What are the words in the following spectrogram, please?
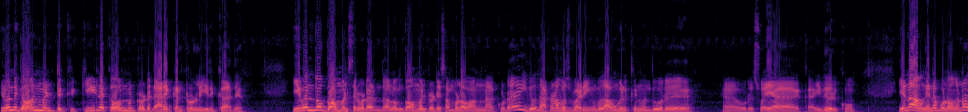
இது வந்து கவர்மெண்ட்டுக்கு கீழே கவர்மெண்ட்டோட டைரக்ட் கண்ட்ரோலில் இருக்காது. ஈவன் தோ கவர்மெண்ட் சர்வடாக இருந்தாலும் கவர்மெண்ட்டோடைய சம்பளம் வாங்கினா கூட இது வந்து அட்டானமஸ் பாடிங்கும் போது அவங்களுக்குன்னு வந்து ஒரு ஒரு சுய க- இது இருக்கும். ஏன்னா அவங்க என்ன பண்ணுவாங்கன்னா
